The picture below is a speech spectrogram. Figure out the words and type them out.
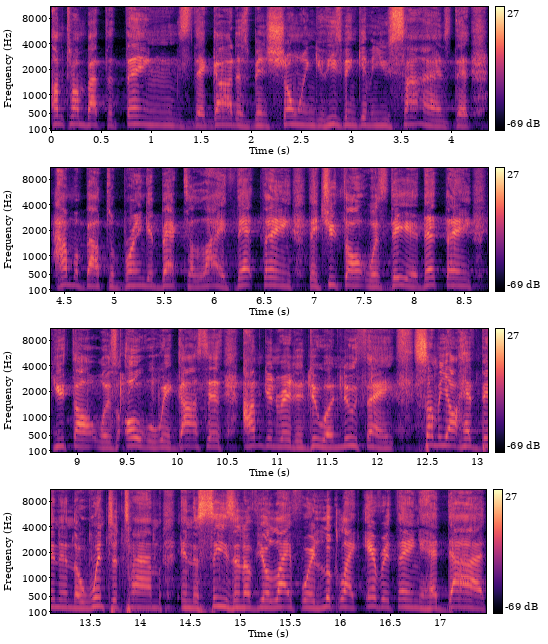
I'm talking about the things that God has been showing you. He's been giving you signs that I'm about to bring it back to life. That thing that you thought was dead, that thing you thought was over with. God says, I'm getting ready to do a new thing. Some of y'all have been in the wintertime in the season of your life where it looked like everything had died.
